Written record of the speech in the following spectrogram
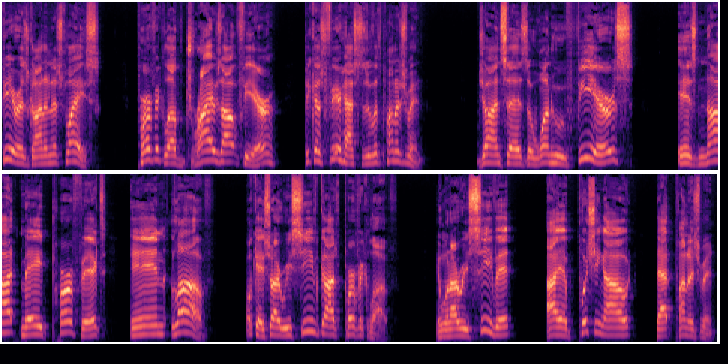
Fear has gone in its place. Perfect love drives out fear because fear has to do with punishment. John says the one who fears is not made perfect in love. Okay, so I receive God's perfect love. And when I receive it, I am pushing out that punishment.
